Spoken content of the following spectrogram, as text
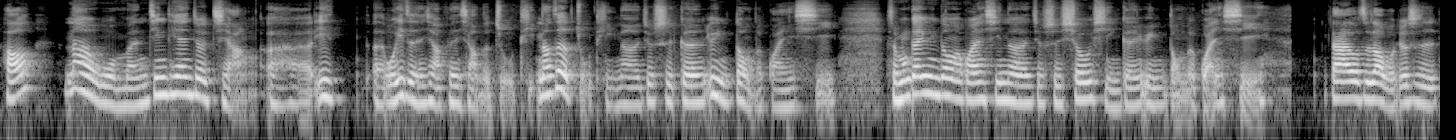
好，那我们今天就讲呃一呃我一直很想分享的主题。那这个主题呢，就是跟运动的关系。什么跟运动的关系呢？就是修行跟运动的关系。大家都知道，我就是。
